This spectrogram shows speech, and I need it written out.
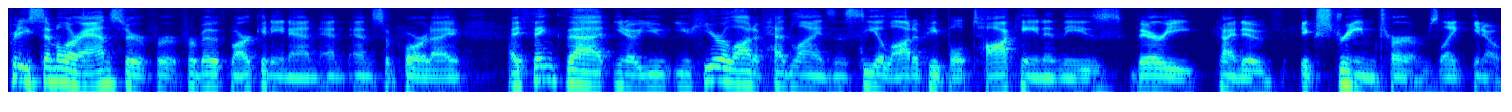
pretty similar answer for for both marketing and and, and support. I I think that you know you you hear a lot of headlines and see a lot of people talking in these very kind of extreme terms, like you know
